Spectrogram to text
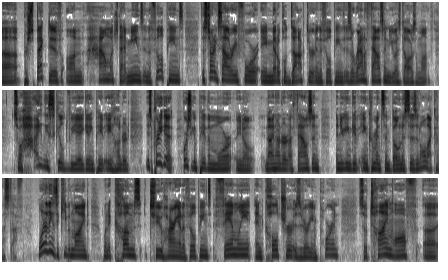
uh, perspective on how much that means in the Philippines, the starting salary for a medical doctor in the Philippines is around a thousand US dollars a month. So a highly skilled VA getting paid 800 is pretty good. Of course, you can pay them more, you know, 900, 1000, and you can give increments and bonuses and all that kind of stuff. One of the things to keep in mind when it comes to hiring out of the Philippines, family and culture is very important. So time off uh,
